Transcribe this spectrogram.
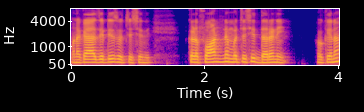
మనకు యాజ్ ఇట్ ఈస్ వచ్చేసింది. ఇక్కడ ఫాంట్ నేమ్ వచ్చేసి ధరణి. ఓకేనా?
